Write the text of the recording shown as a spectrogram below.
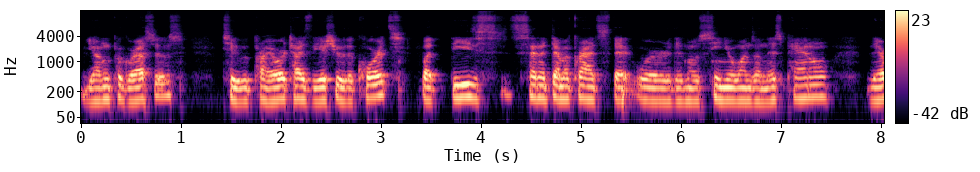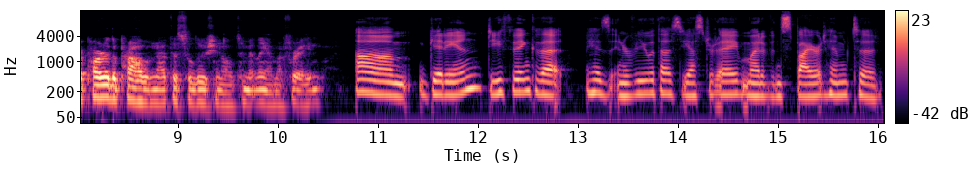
young progressives to prioritize the issue of the courts. But these Senate Democrats that were the most senior ones on this panel, they're part of the problem, not the solution, ultimately, I'm afraid. Um, Gideon, do you think that his interview with us yesterday might have inspired him to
